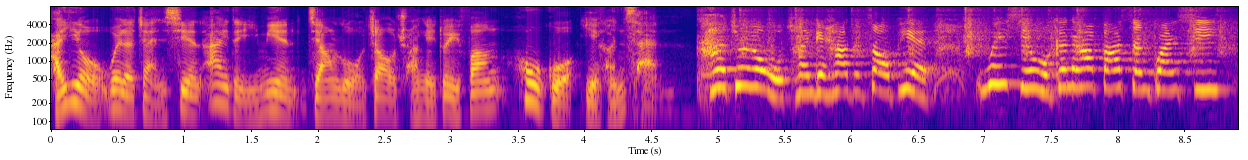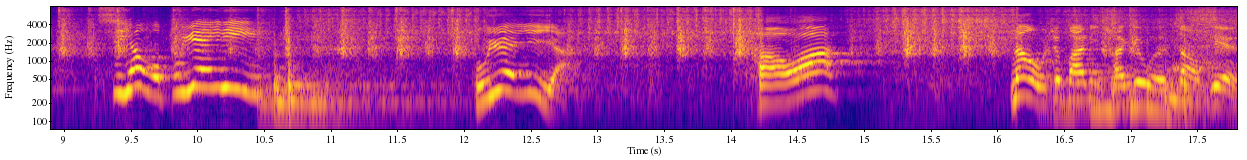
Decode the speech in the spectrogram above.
还有，为了展现爱的一面，将裸照传给对方，后果也很惨。他就用我传给他的照片，威胁我跟他发生关系，只要我不愿意。不愿意呀？好啊，那我就把你传给我的照片，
